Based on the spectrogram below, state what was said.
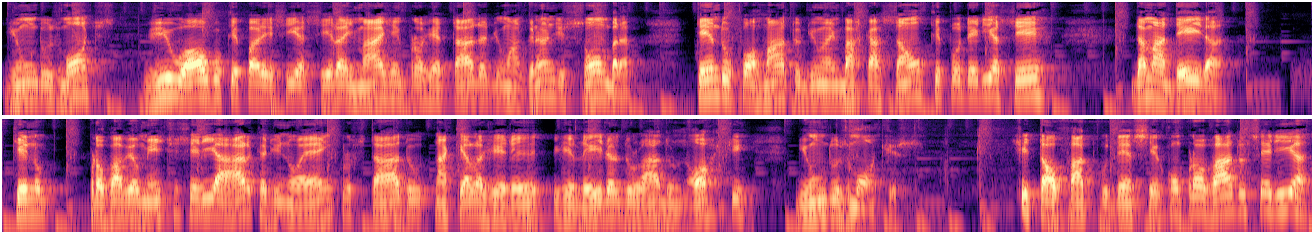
de um dos montes, viu algo que parecia ser a imagem projetada de uma grande sombra, tendo o formato de uma embarcação que poderia ser da madeira que no, provavelmente seria a arca de Noé incrustado naquela geleira do lado norte de um dos montes. Se tal fato pudesse ser comprovado, seria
